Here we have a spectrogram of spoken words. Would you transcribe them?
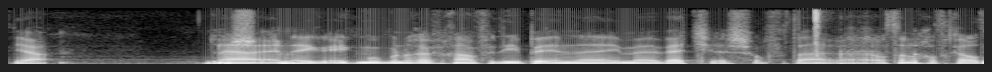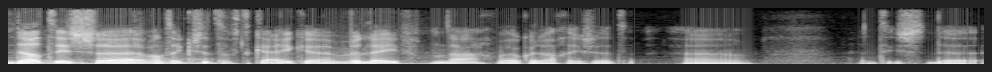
Ja, dus, ja, en eh, ik, ik moet me nog even gaan verdiepen in, uh, in mijn wetjes, of, daar, uh, of er nog wat geld Dat is, want ik zit even te kijken, we leven vandaag, welke dag is het? het is de,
